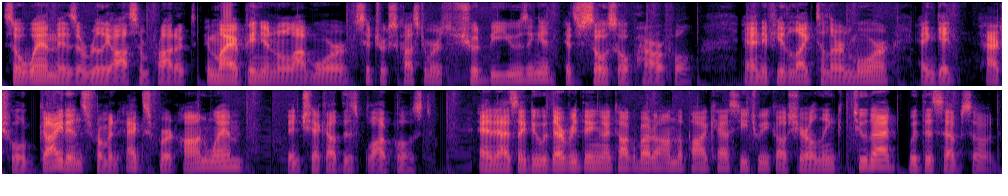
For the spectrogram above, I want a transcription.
So, WEM is a really awesome product. In my opinion, a lot more Citrix customers should be using it. It's so, so powerful. And if you'd like to learn more and get actual guidance from an expert on WEM, then check out this blog post. And as I do with everything I talk about on the podcast each week, I'll share a link to that with this episode.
